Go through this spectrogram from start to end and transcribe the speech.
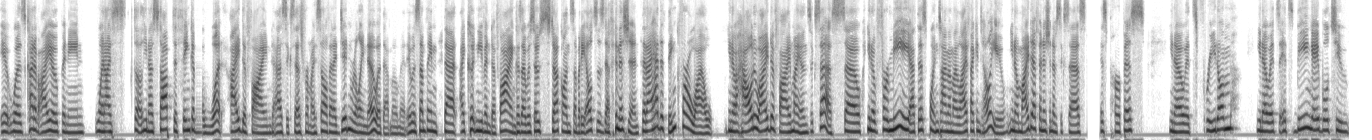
it was kind of eye opening when I st- you know stopped to think about what I defined as success for myself and I didn't really know at that moment. It was something that I couldn't even define because I was so stuck on somebody else's definition that I had to think for a while you know, how do I define my own success? So, you know, for me at this point in time in my life, I can tell you, you know, my definition of success is purpose, you know, it's freedom, you know, it's it's being able to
